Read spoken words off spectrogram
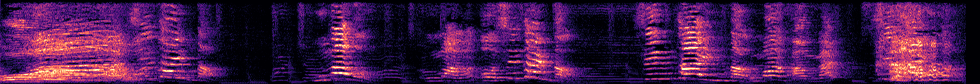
오! 와, 신사임당. 5만 원. 5만 원? 어, 신사임당. 신사임당. 5만 원 다음 날? 신사임당.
